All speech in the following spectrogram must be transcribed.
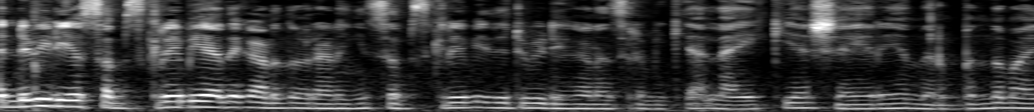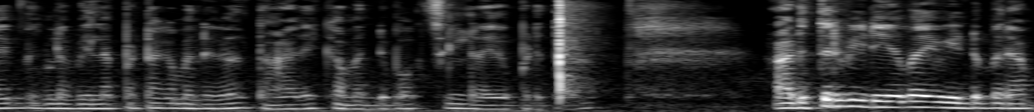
എന്റെ വീഡിയോ സബ്സ്ക്രൈബ് ചെയ്യാതെ കാണുന്നവരാണെങ്കിൽ സബ്സ്ക്രൈബ് ചെയ്തിട്ട് വീഡിയോ കാണാൻ ശ്രമിക്കുക. ലൈക്ക് ചെയ്യുക ഷെയർ ചെയ്യുക. നിർബന്ധമായും നിങ്ങളുടെ വിലപ്പെട്ട കമന്റുകൾ താഴെ കമന്റ് ബോക്സിൽ രേഖപ്പെടുത്തുക. അടുത്തൊരു വീഡിയോയുമായി വീണ്ടും വരാം.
